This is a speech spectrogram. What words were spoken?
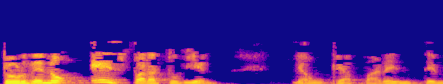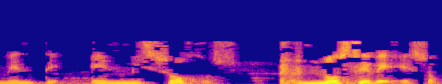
te ordenó, es para tu bien. Y aunque aparentemente en mis ojos no se ve eso,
